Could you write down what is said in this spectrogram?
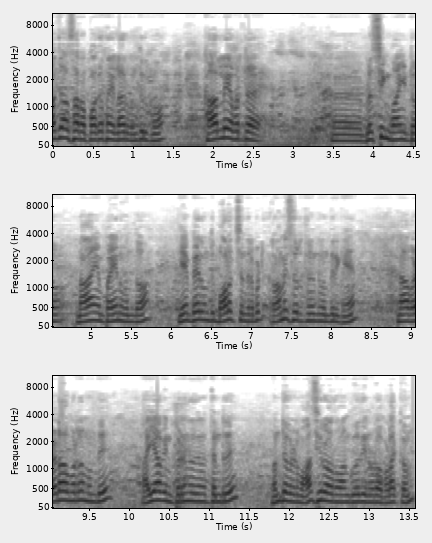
ராஜா சாரை பார்க்க தான் எல்லோரும் வந்திருக்கோம். காலையிலே அவர்கிட்ட பிளெஸ்ஸிங் வாங்கிட்டோம். நான் என் பையன் வந்தோம். என் பேர் வந்து பாலச்சந்திர பட் ராமேஸ்வரத்துலேருந்து வந்திருக்கேன். நான் வருடா வருடம் வந்து ஐயாவின் பிறந்த தினத்தன்று வந்தவரிடம் ஆசீர்வாதம் வாங்குவது என்னோட வழக்கம்.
